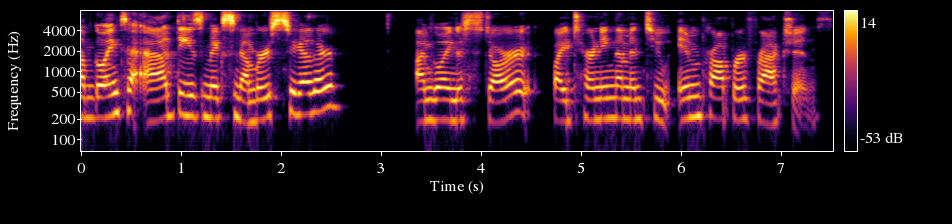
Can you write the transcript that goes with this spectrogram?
I'm going to add these mixed numbers together. I'm going to start by turning them into improper fractions.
